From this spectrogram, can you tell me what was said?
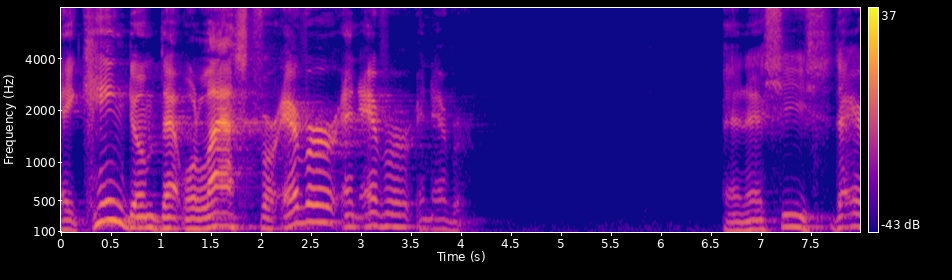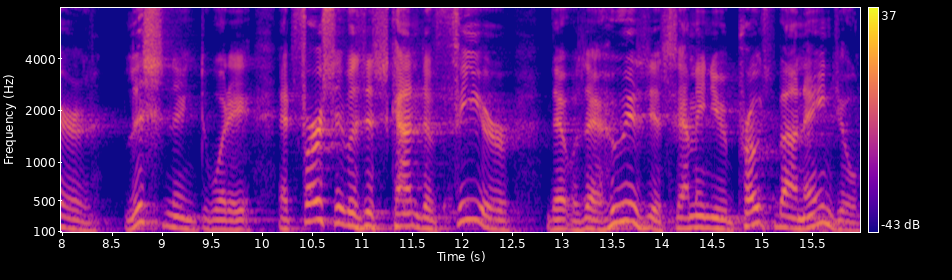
a kingdom that will last forever and ever and ever. And as she's there listening to what he, at first it was this kind of fear that was there. Who is this? I mean, you're approached by an angel,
